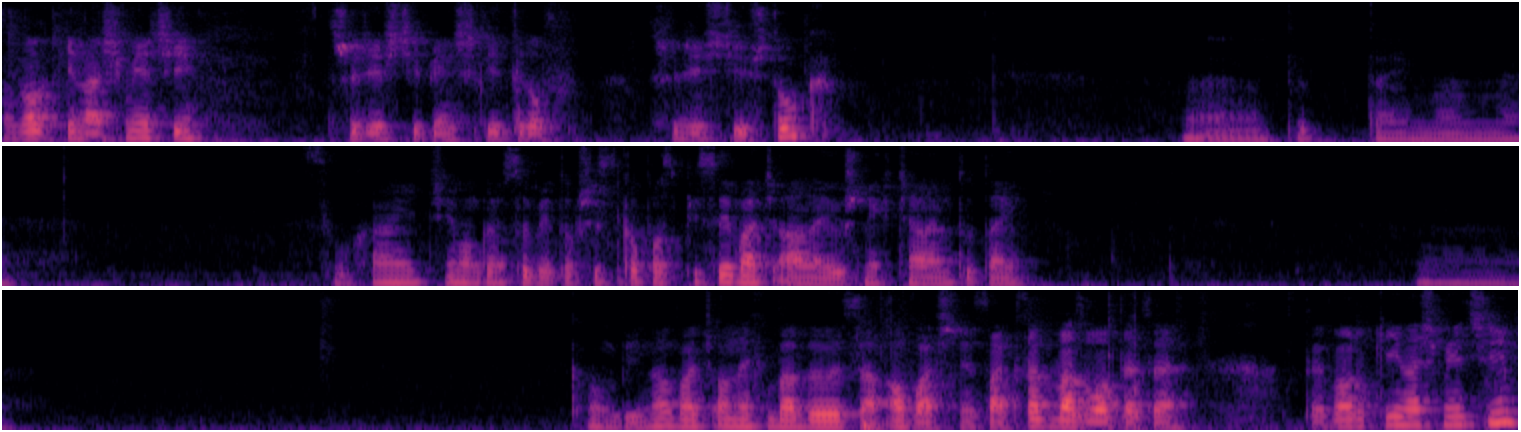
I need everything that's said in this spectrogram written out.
Worki na śmieci 35 litrów 30 sztuk. E, Tutaj mamy. Słuchajcie, mogłem sobie to wszystko pospisywać, ale już nie chciałem tutaj. e, kombinować. One chyba były za, o właśnie, tak, za 2 zł te, te worki na śmieci.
